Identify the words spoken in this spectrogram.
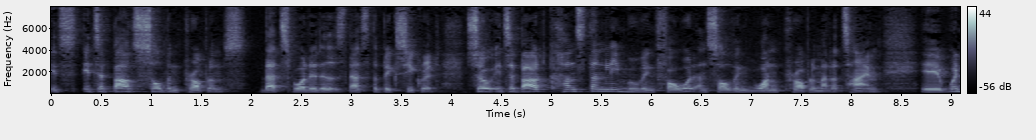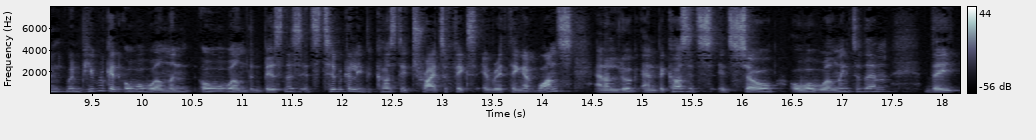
it's it's about solving problems. That's what it is. That's the big secret. So it's about constantly moving forward and solving one problem at a time. Uh, when when people get overwhelmed overwhelmed in business it's typically because they try to fix everything at once and look and because it's it's so overwhelming to them they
